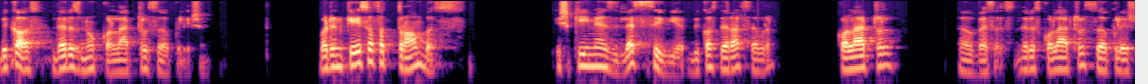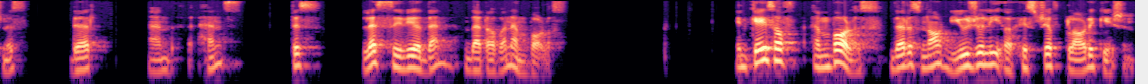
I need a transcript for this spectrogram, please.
because there is no collateral circulation. But in case of a thrombus, ischemia is less severe because there are several collateral uh, vessels. There is collateral circulation is there and hence this less severe than that of an embolus. In case of embolus, there is not usually a history of claudication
